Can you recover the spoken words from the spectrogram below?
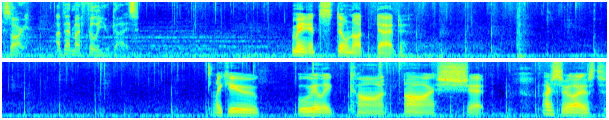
Sorry, I've had my fill of you guys. I mean, it's still not dead. Like, you really can't. Ah, oh, shit. I just realized.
